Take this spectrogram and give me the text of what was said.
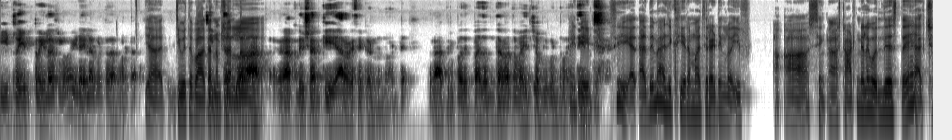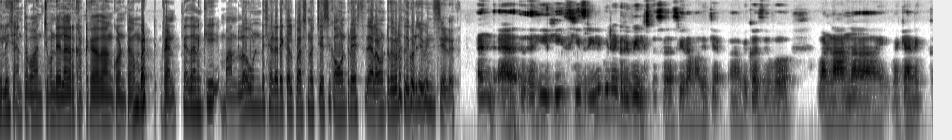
ఈ ట్రై ట్రైలర్లో ఈ డైలాగ్ ఉంటది అనమాట జీవిత నిమిషానికి అరవై సెకండ్ ఉన్నాం అంటే రాత్రి పది పది తర్వాత వైన్ షాపులు అదే మ్యాజిక్ హీరమాచి రైటింగ్లో. ఇఫ్ ఆ సింగ్ ఆ స్టార్టింగ్ డైలాగ్ వదిలేస్తే యాక్చువల్లీ ఎంత మంచి డైలాగ్ కట్ట కదా అనుకుంటాం. బట్ వెంటనే దానికి మనలో ఉండే సెటరికల్ పర్సన్ వచ్చేసి కౌంటర్ వేస్తే ఎలా ఉంటుందో కూడా అది కూడా చూపించాడు. And he's he's really good at reveals Sriram Adittya because నువ్వు వాళ్ళ నాన్న మెకానిక్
